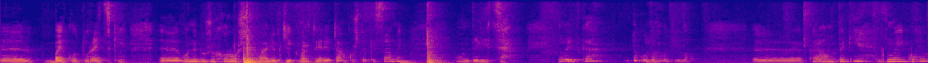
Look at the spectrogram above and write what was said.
е, беко турецькі. Е, вони дуже хороші, валі в тій квартирі також такі самі. Он дивіться, плитка, таку захотіла. Кран такий з мийкою.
